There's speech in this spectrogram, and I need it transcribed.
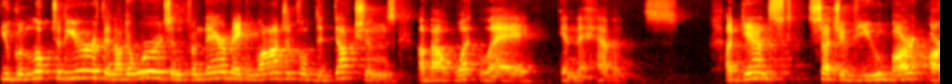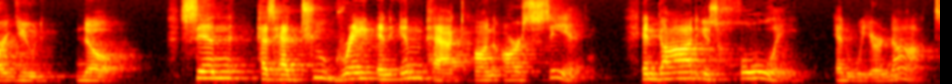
You could look to the earth, in other words, and from there make logical deductions about what lay in the heavens. Against such a view, Barth argued no. Sin has had too great an impact on our seeing, and God is holy and we are not.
